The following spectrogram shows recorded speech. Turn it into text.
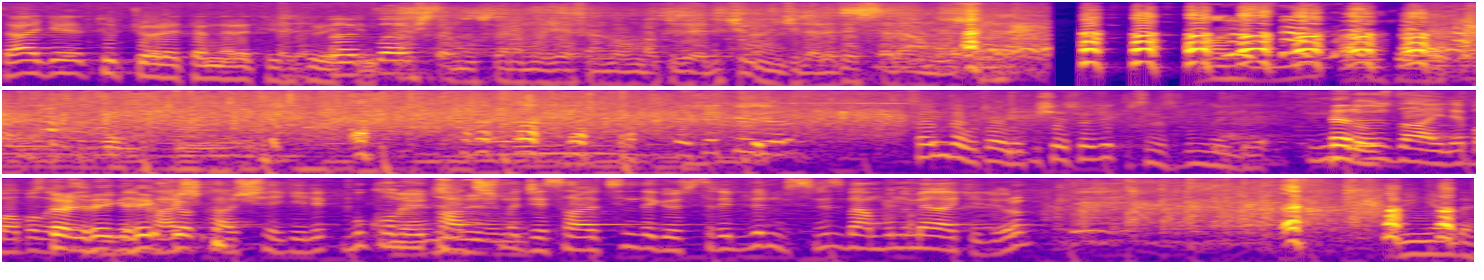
Sadece Türkçe öğretenlere teşekkür ettim. Başta Muhterem Hoca Efendi olmak üzere bütün öncülere de selam olsun. Teşekkür ediyorum. Sayın Davutoğlu bir şey söyleyecek misiniz bununla ilgili? Ümit. Özdağ ile Babala Söylemeye TV'de gerek karşı yok. karşıya gelip bu konuyu tartışma cesaretini de gösterebilir misiniz? Ben bunu merak ediyorum. Dünyada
